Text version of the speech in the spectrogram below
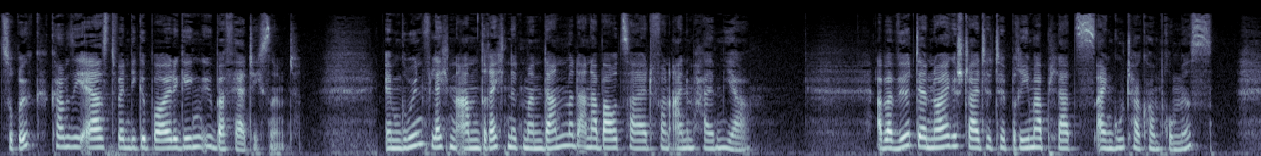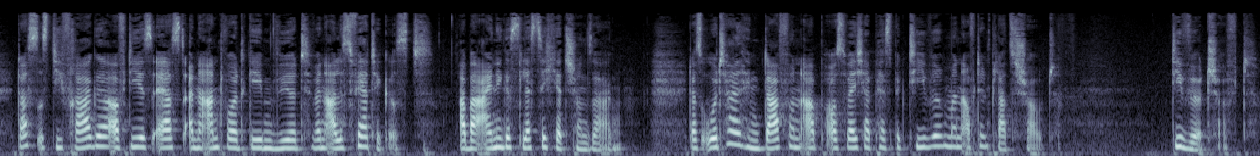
Zurück kann sie erst, wenn die Gebäude gegenüber fertig sind. Im Grünflächenamt rechnet man dann mit einer Bauzeit von einem halben Jahr. Aber wird der neu gestaltete Bremer Platz ein guter Kompromiss? Das ist die Frage, auf die es erst eine Antwort geben wird, wenn alles fertig ist. Aber einiges lässt sich jetzt schon sagen. Das Urteil hängt davon ab, aus welcher Perspektive man auf den Platz schaut. Die Wirtschaft.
